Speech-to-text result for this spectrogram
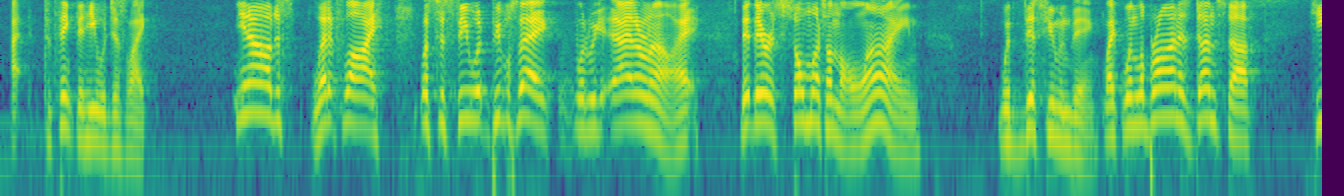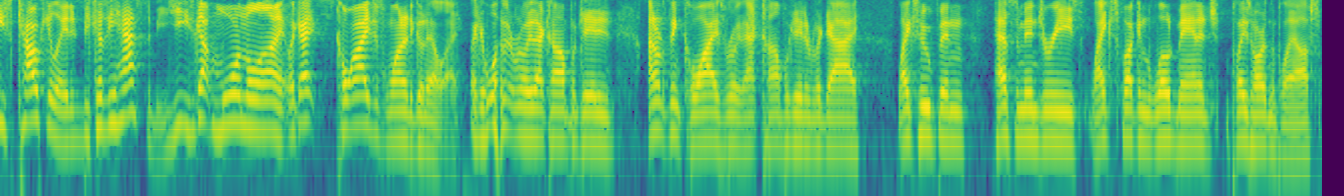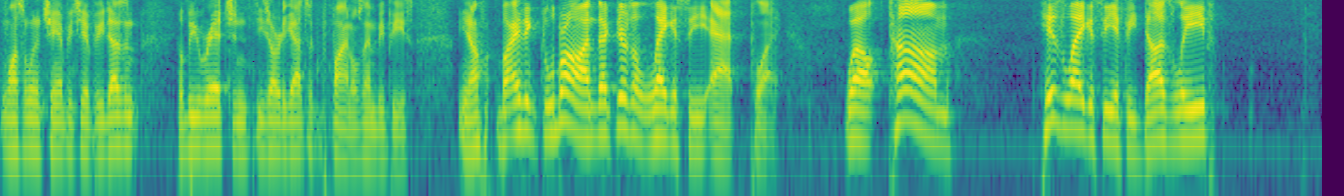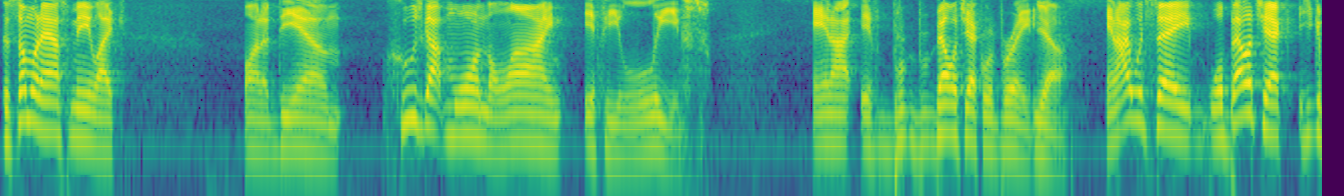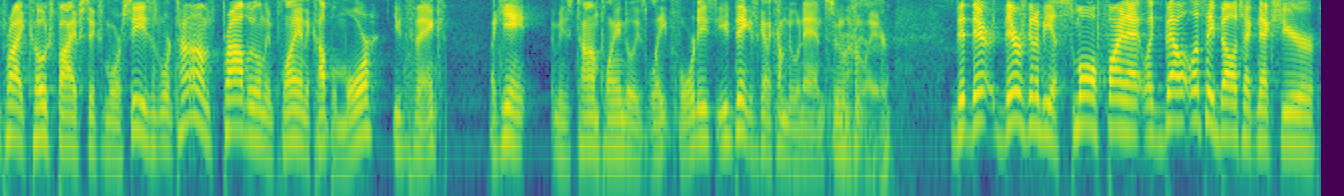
I, to think that he would just like, you know, I'll just let it fly. Let's just see what people say. What we? I don't know. I th- there is so much on the line with this human being. Like when LeBron has done stuff, he's calculated because he has to be. He's got more on the line. Like I, Kawhi just wanted to go to LA. Like it wasn't really that complicated. I don't think Kawhi is really that complicated of a guy. Likes hooping, has some injuries, likes fucking load manage, plays hard in the playoffs, wants to win a championship. If he doesn't, he'll be rich, and he's already got some finals MVPs. You know, but I think LeBron, like, there's a legacy at play. Well, Tom, his legacy, if he does leave, because someone asked me like on a DM, who's got more on the line if he leaves? And I, if B- B- Belichick or Brady, Yeah. and I would say, well, Belichick, he could probably coach five, six more seasons, where Tom's probably only playing a couple more, you'd think. Like, he ain't, I mean, is Tom playing till he's late 40s? You'd think it's going to come to an end sooner or later. That there, There's going to be a small finite, like, Bel- let's say Belichick next year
